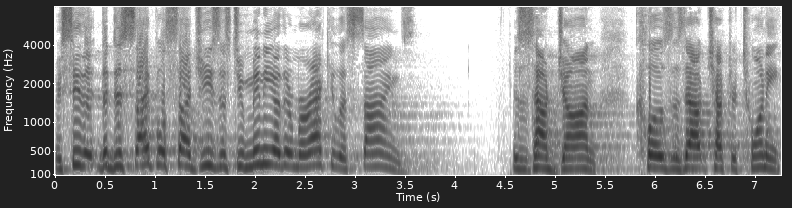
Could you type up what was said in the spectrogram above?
We see that the disciples saw Jesus do many other miraculous signs. This is how John closes out chapter 20.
